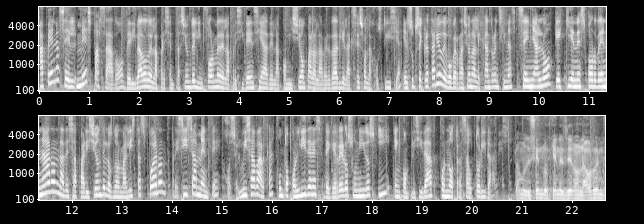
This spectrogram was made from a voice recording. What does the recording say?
Apenas el mes pasado, derivado de la presentación del informe de la presidencia de la Comisión para la Verdad y el Acceso a la Justicia, el subsecretario de Gobernación Alejandro Encinas señaló que quienes ordenaron la desaparición de los normalistas fueron precisamente José Luis Abarca, junto con líderes de Guerreros Unidos y en complicidad con otras autoridades. Estamos diciendo quienes dieron la orden,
